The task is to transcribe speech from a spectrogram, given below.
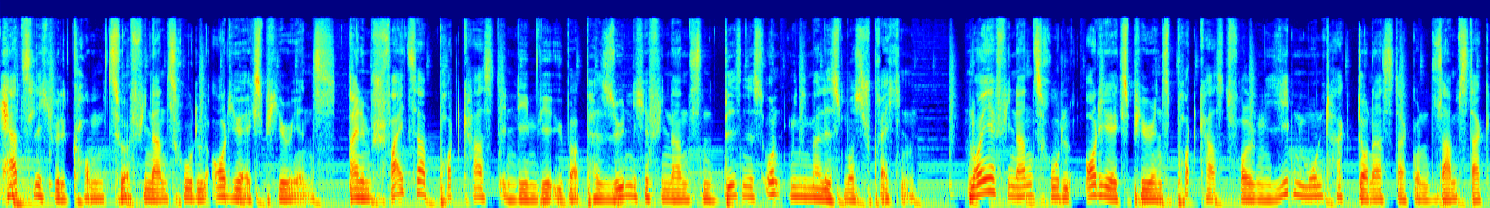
Herzlich willkommen zur Finanzrudel Audio Experience, einem Schweizer Podcast, in dem wir über persönliche Finanzen, Business und Minimalismus sprechen. Neue Finanzrudel Audio Experience Podcast folgen jeden Montag, Donnerstag und Samstag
